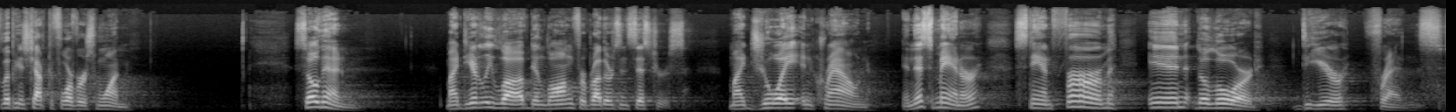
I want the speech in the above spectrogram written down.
Philippians chapter 4, verse 1. So then, my dearly loved and longed for brothers and sisters, my joy and crown. In this manner, stand firm in the Lord, dear friends.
